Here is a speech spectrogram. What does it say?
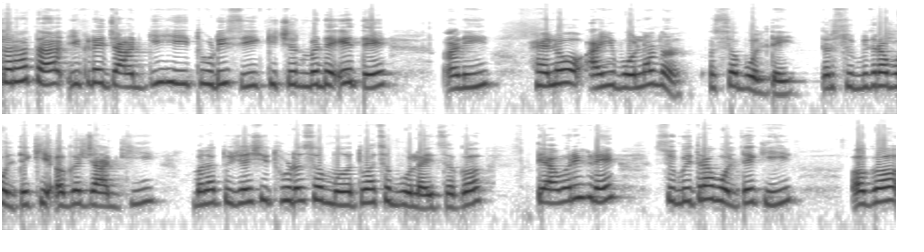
तर आता इकडे जानकी ही थोडीशी किचनमध्ये येते आणि हॅलो आई बोला ना असं बोलते. तर सुमित्रा बोलते की अगं जानकी मला तुझ्याशी थोडंसं महत्त्वाचं बोलायचं गं. त्यावर इकडे सुमित्रा बोलते की अगं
